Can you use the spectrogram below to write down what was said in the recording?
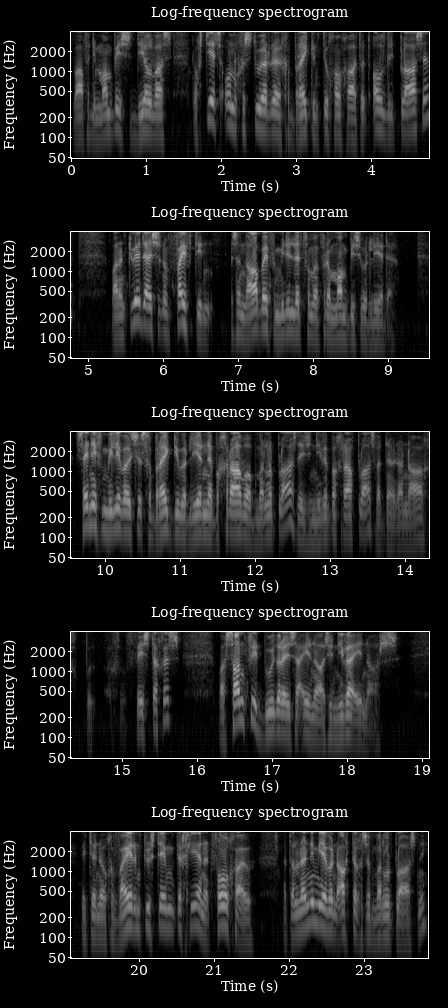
waarvan die Mampies deel was, nog steeds ongestoorde gebruik en toegang gehad tot al drie plase. Maar in 2015 is 'n naby familielid van mevrou Mampies oorlede. Sy en die familie wou soos gebruik die oorledene begrawe op Middelplaas, dis 'n nuwe begrafplaas wat nou daarna gevestig is. Maar Sandvliet boerdery se eienaars, die nuwe eienaars, het nou geweier om toestemming te gee en dit volgehou dat hulle nou nie meer woonagtig is op Middelplaas nie.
